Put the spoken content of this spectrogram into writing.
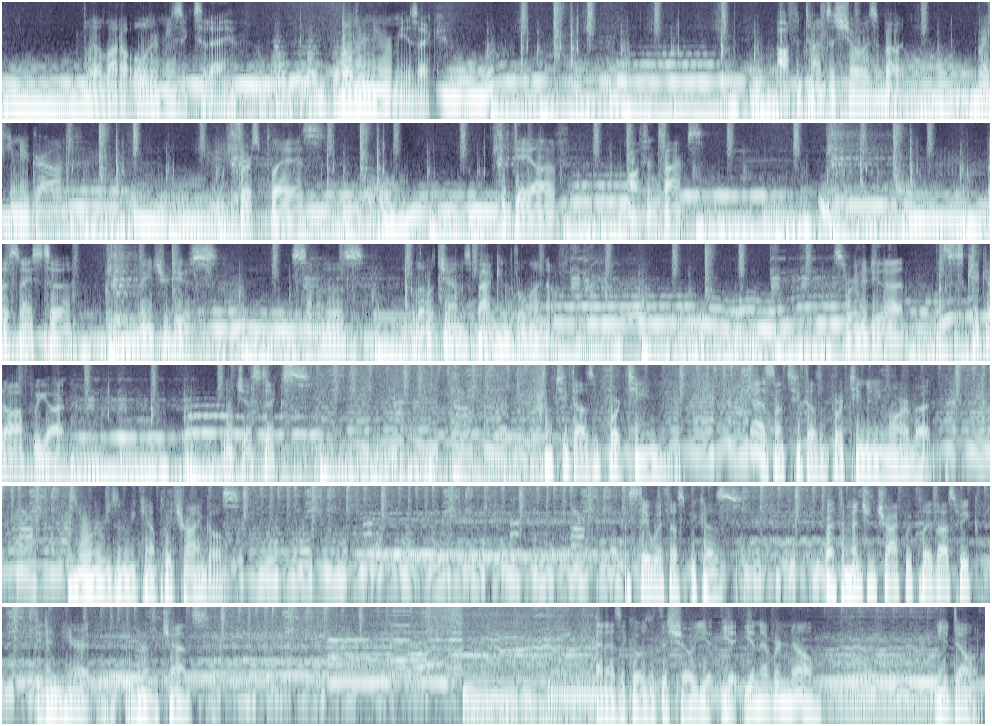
play a lot of older music today. Older, newer music. Oftentimes, the show is about breaking new ground, first plays, the day of, oftentimes. But it's nice to reintroduce some of those little gems back into the lineup. So we're gonna do that. Let's just kick it off. We got Logistics from 2014. Yeah, it's not 2014 anymore, but there's no reason we can't play triangles. Stay with us because that Dimension track we played last week, if you didn't hear it, you're gonna have a chance. And as it goes with the show, you, you, you never know. You don't.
